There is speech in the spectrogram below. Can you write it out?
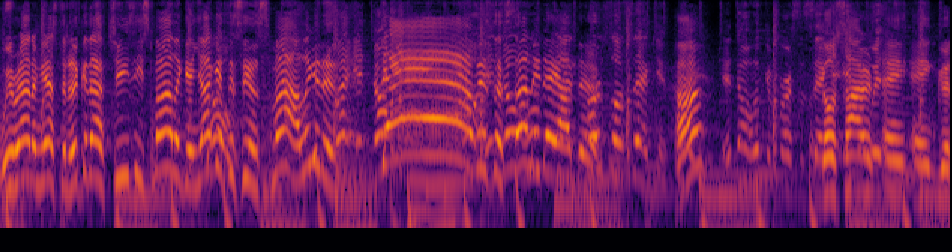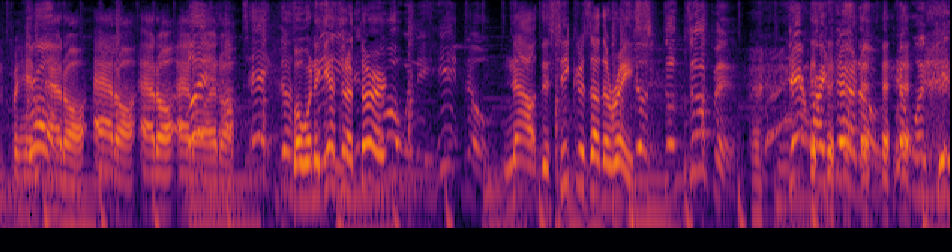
We ran him yesterday. Look at that cheesy smile again. Y'all get to see him smile. Look at this. It Damn! Bro, It's it a sunny day out there. First or second. Huh? It don't hook in first or second. Those tires with- ain't ain't good for him Bro. at all, at all, at all, at all, at all. I'm telling you, the But when it gets to the third, is all when it hit though. now the secrets of the race. The, the jumping. that right there though. That one You're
